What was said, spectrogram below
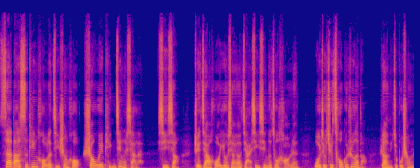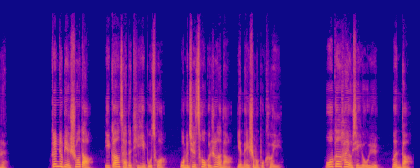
塞巴斯汀吼了几声后，稍微平静了下来，心想。这家伙又想要假惺惺的做好人，我就去凑个热闹，让你就不承认。跟着便说道：“你刚才的提议不错，我们去凑个热闹也没什么不可以。”摩根还有些犹豫，问道：“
